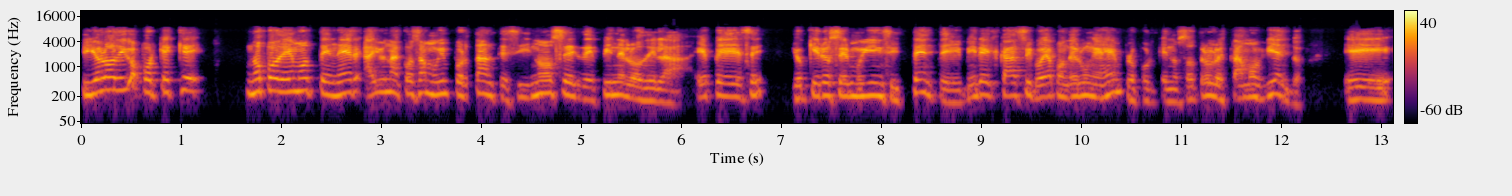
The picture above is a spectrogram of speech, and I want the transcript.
Y yo lo digo porque es que no podemos tener, hay una cosa muy importante, si no se define lo de la EPS, yo quiero ser muy insistente. Mire el caso y voy a poner un ejemplo porque nosotros lo estamos viendo. Eh,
